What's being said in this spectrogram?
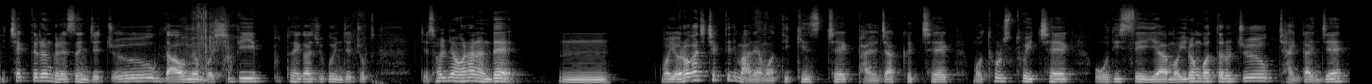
이 책들은 그래서 이제 쭉 나오면 뭐 12부터 해가지고 이제 쭉 이제 설명을 하는데 음. 뭐 여러 가지 책들이 많아요. 뭐 디킨스 책, 발자크 책, 뭐 톨스토이 책, 오디세이아 뭐 이런 것들을 쭉 자기가 이제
